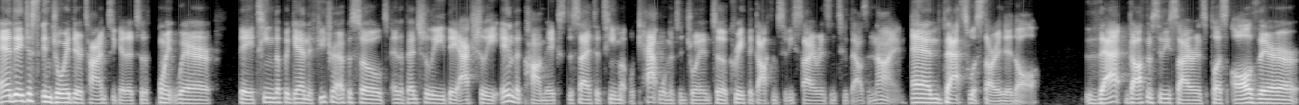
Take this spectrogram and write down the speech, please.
and they just enjoyed their time together to the point where they teamed up again in future episodes and eventually they actually in the comics decided to team up with catwoman to join to create the gotham city sirens in 2009 and that's what started it all. That gotham city sirens plus all their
